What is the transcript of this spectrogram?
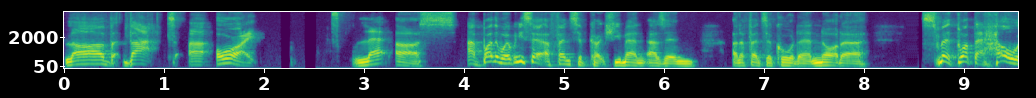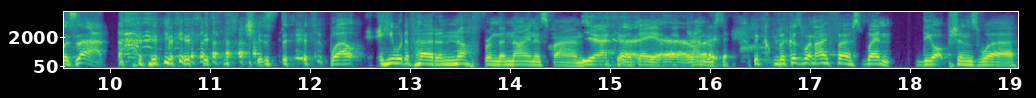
Love that. Uh, all right, let us. Uh, by the way, when you say offensive coach, you meant as in an offensive coordinator, not a Smith. What the hell was that? Just- Well, he would have heard enough from the Niners fans Yeah, back in the day yeah, at right. Candlestick. Bec- Because when I first went, the options were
